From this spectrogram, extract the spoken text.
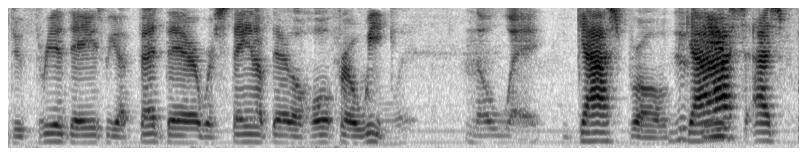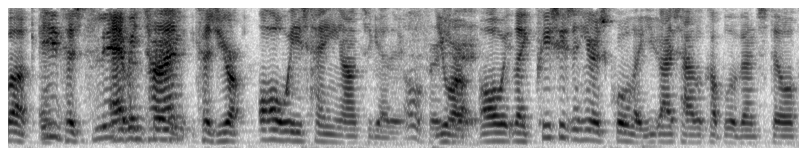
do three a days. We got fed there. We're staying up there the whole for a week. No way. gas, bro. Just gas as fuck. And because every time, because you're always hanging out together. Oh, for you sure. are always like preseason here is cool. Like you guys have a couple events still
